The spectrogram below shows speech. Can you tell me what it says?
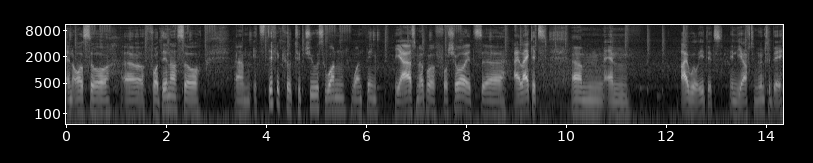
and also uh, for dinner. So um, it's difficult to choose one one thing. Yeah, smørbrød for sure. It's uh, I like it, um, and I will eat it in the afternoon today.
